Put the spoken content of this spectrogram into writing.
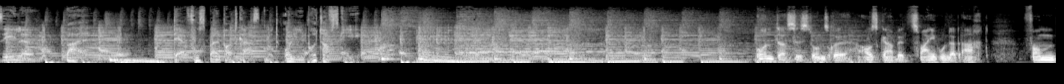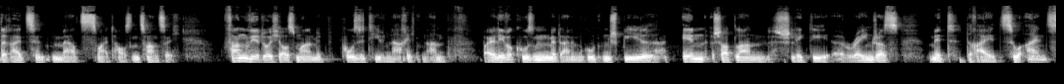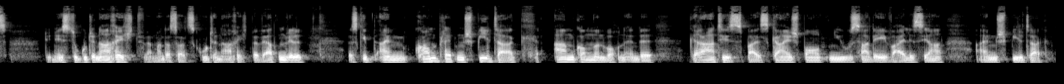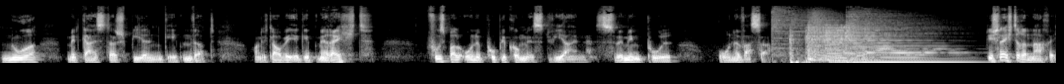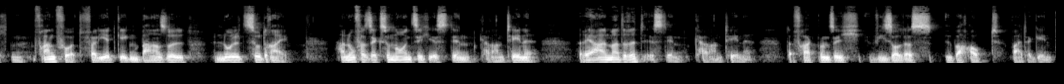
Seele, Ball. Der Fußball-Podcast mit Uli Potowski. Und das ist unsere Ausgabe 208 vom 13. März 2020. Fangen wir durchaus mal mit positiven Nachrichten an. Bei Leverkusen mit einem guten Spiel in Schottland schlägt die Rangers mit 3 zu 1. Die nächste gute Nachricht, wenn man das als gute Nachricht bewerten will, es gibt einen kompletten Spieltag am kommenden Wochenende gratis bei Sky Sport News HD, weil es ja einen Spieltag nur mit Geisterspielen geben wird. Und ich glaube, ihr gebt mir recht, Fußball ohne Publikum ist wie ein Swimmingpool ohne Wasser. Die schlechteren Nachrichten. Frankfurt verliert gegen Basel 0 zu 3. Hannover 96 ist in Quarantäne. Real Madrid ist in Quarantäne. Da fragt man sich, wie soll das überhaupt weitergehen?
